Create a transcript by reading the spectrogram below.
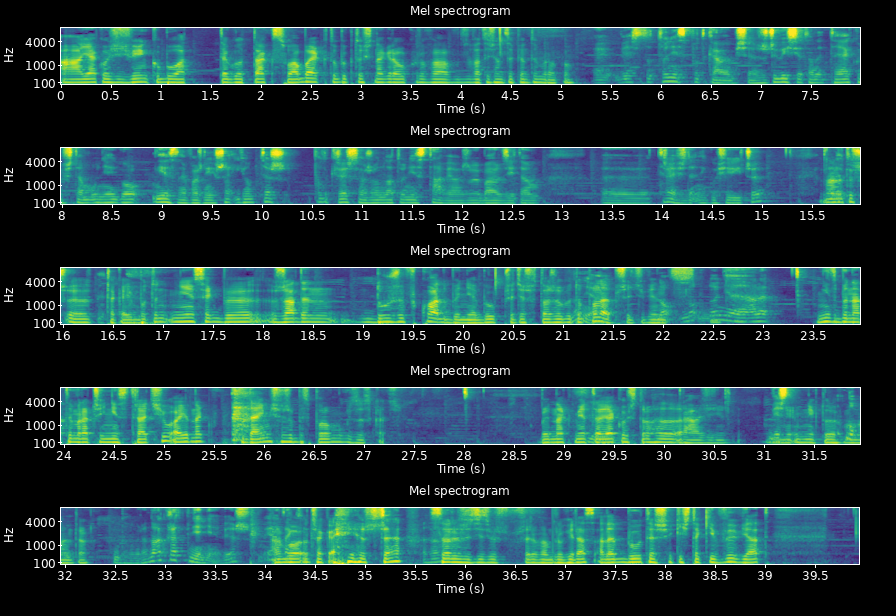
a jakość dźwięku była tego tak słaba, jak to by ktoś nagrał kurwa w 2005 roku. E, Wiesz to nie spotkałem się. Rzeczywiście ta, ta jakość tam u niego nie jest najważniejsza i on też podkreśla, że on na to nie stawia, że bardziej tam e, treść dla niego się liczy. No ale też, e, czekaj, bo to nie jest jakby żaden duży wkład by nie był przecież w to, żeby No to nie. polepszyć, No, więc no, no nie, ale nic by na tym raczej nie stracił, a jednak wydaje mi się, żeby sporo mógł zyskać. Bo jednak mnie ta Hmm. jakość trochę razi w, Wiesz, w niektórych no, momentach. dobra, no akurat mnie nie, wiesz. Ja Albo tak, czekaj jeszcze, Aha. sorry, że ci już przerywam drugi raz, ale był też jakiś taki wywiad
